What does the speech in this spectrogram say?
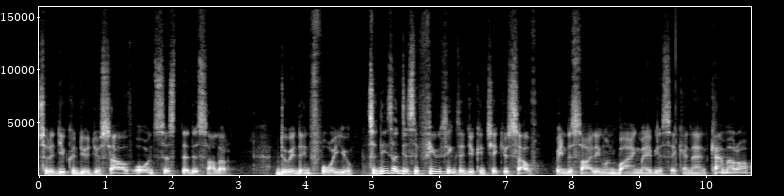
so that you can do it yourself or insist that the seller do it then for you. So these are just a few things that you can check yourself when deciding on buying maybe a second-hand camera.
